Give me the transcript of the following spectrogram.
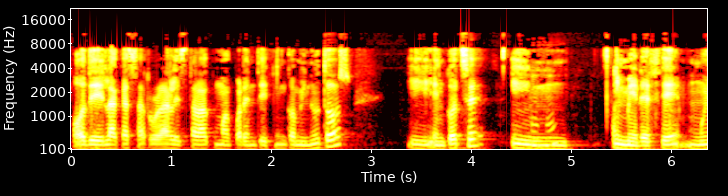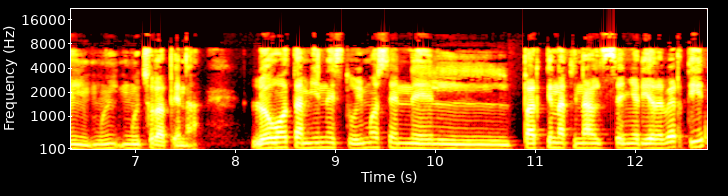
o de la Casa Rural estaba como a 45 minutos y en coche y, merece muy, muy, mucho la pena. Luego también estuvimos en el Parque Nacional Señorío de Vertir,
